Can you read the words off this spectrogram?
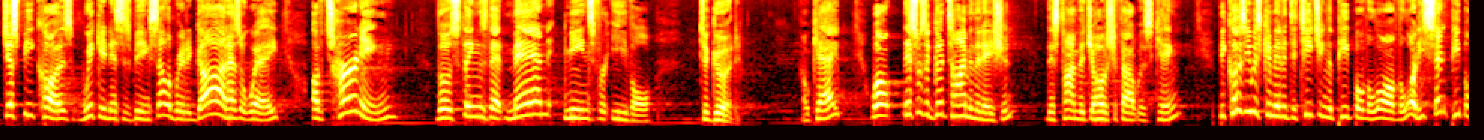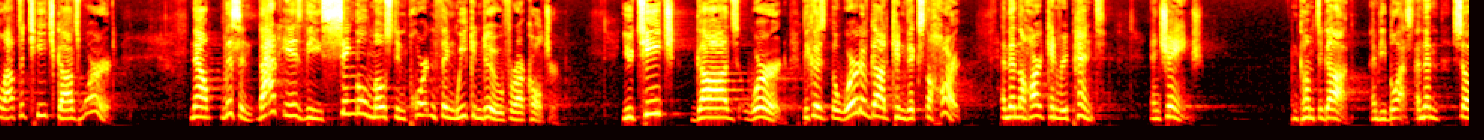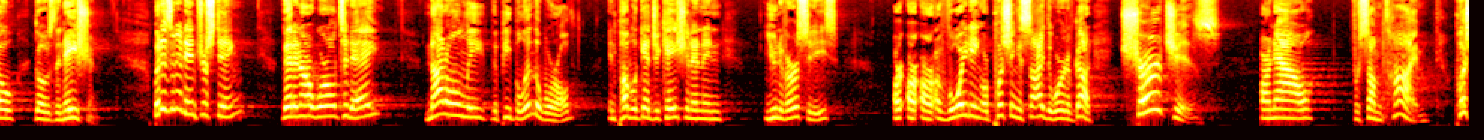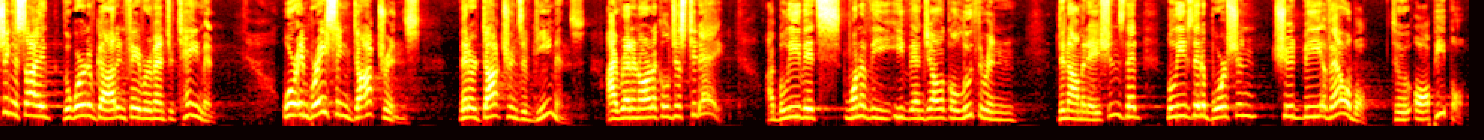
just because wickedness is being celebrated. God has a way of turning those things that man means for evil to good. Okay? Well, this was a good time in the nation, this time that Jehoshaphat was king, because he was committed to teaching the people the law of the Lord. He sent people out to teach God's word. Now, listen, that is the single most important thing we can do for our culture. You teach God's word because the word of God convicts the heart, and then the heart can repent and change and come to God and be blessed. And then so goes the nation. But isn't it interesting that in our world today, not only the people in the world, in public education and in universities, are, are, are avoiding or pushing aside the Word of God, churches are now for some time, pushing aside the Word of God in favor of entertainment, or embracing doctrines that are doctrines of demons. I read an article just today. I believe it's one of the evangelical Lutheran denominations that believes that abortion should be available to all people.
